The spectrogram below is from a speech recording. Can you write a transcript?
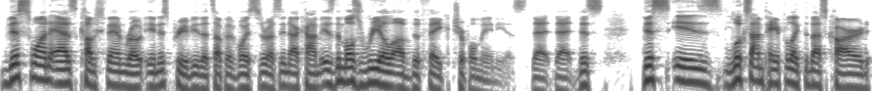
This one, as Cubs fan wrote in his preview, that's up at voiceswrestling.com, is the most real of the fake Triple Manias. That that this this is looks on paper like the best card.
